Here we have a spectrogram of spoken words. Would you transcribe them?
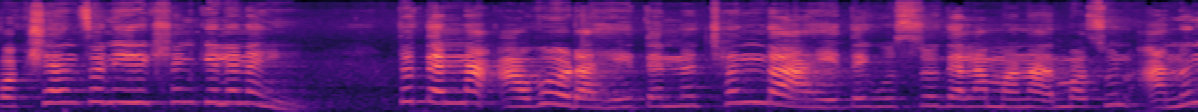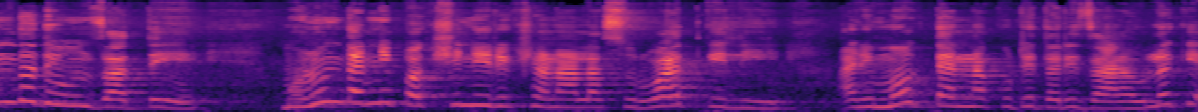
पक्ष्यांचं निरीक्षण केलं नाही. तर त्यांना आवड आहे त्यांना छंद आहे ते गोष्ट त्याला मनापासून आनंद देऊन जाते. म्हणून त्यांनी पक्षी निरीक्षणाला सुरुवात केली आणि मग त्यांना कुठेतरी जाणवलं की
